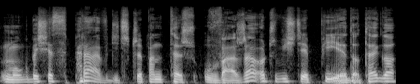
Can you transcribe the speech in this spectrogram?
mógłby się sprawdzić. Czy pan też uważa? Oczywiście pije do tego,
